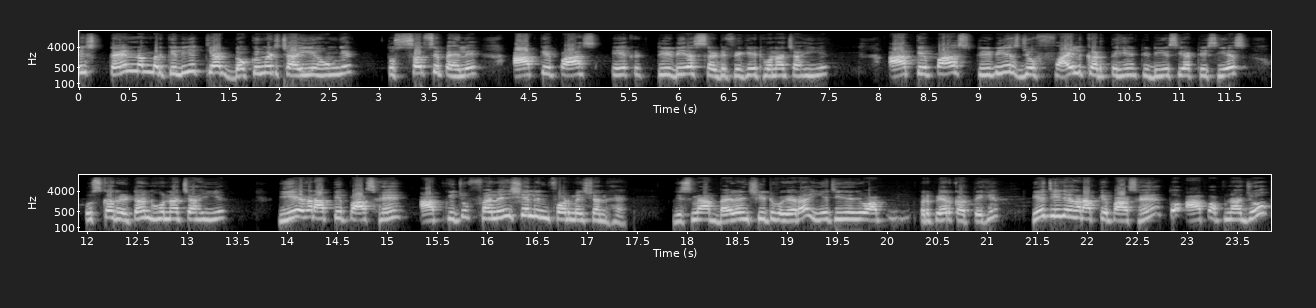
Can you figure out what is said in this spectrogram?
इस टेन नंबर के लिए क्या डॉक्यूमेंट चाहिए होंगे? तो सबसे पहले आपके पास एक टीडीएस सर्टिफिकेट होना चाहिए। आपके पास टीडीएस जो फ़ाइल करते हैं टीडीएस या टीसीएस उसका रिटर्न होना चाहिए। ये अगर आपके पास है, आपकी जो फाइनेंशियल इंफॉर्मेशन है, जिसमें आप बैलेंस शीट वगैरह, ये चीज़ें जो आप प्रिपेयर करते हैं, ये चीज़ें अगर आपके पास हैं तो आप अपना जो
